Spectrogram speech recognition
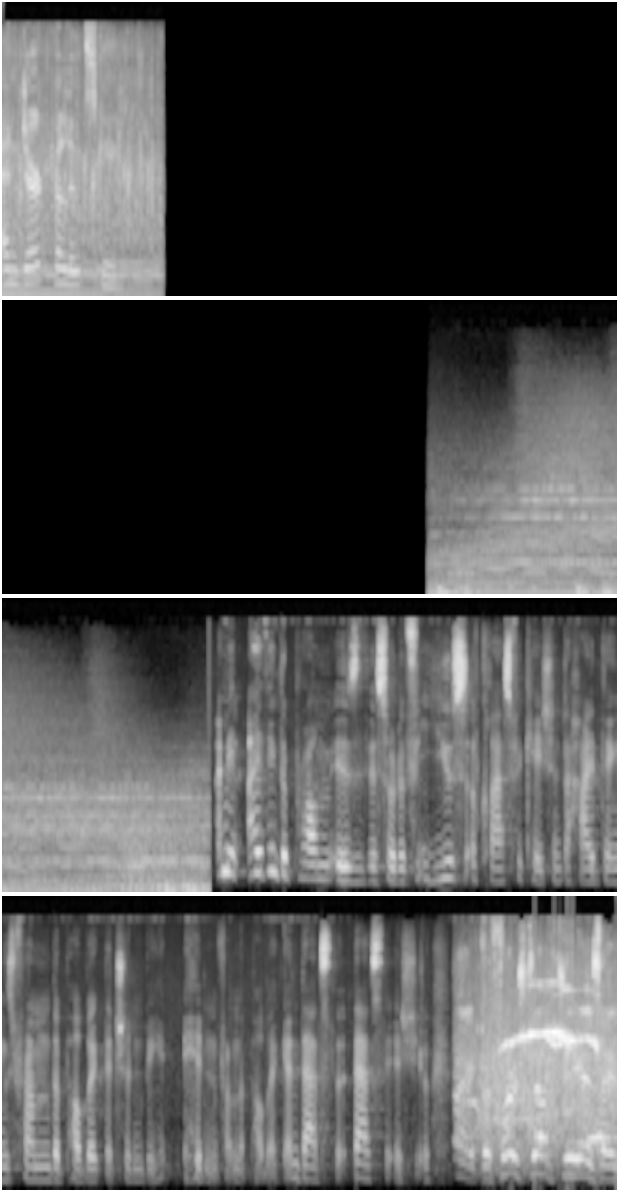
and Dirk Wilutzky. Problem is this sort of use of classification to hide things from the public that shouldn't be hidden from the public, and that's the, that's the issue. All right, but first up, she is a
